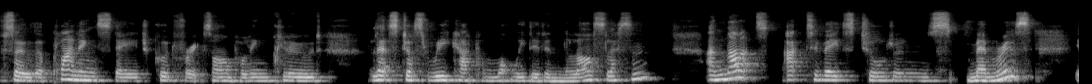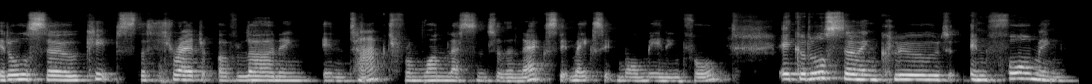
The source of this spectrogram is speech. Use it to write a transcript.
So the planning stage could, for example, include let's just recap on what we did in the last lesson. And that activates children's memories. It also keeps the thread of learning intact from one lesson to the next. It makes it more meaningful. It could also include informing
